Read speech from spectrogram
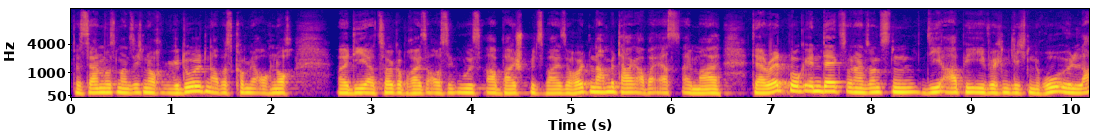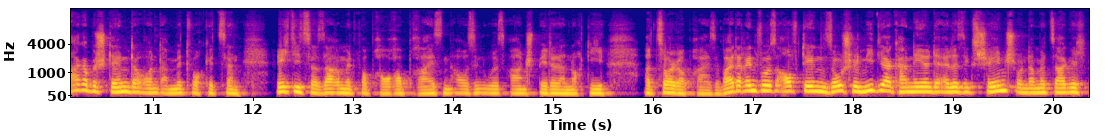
Bis dahin muss man sich noch gedulden, aber es kommen ja auch noch äh, die Erzeugerpreise aus den USA beispielsweise heute Nachmittag, aber erst einmal der Redbook Index und ansonsten die API wöchentlichen Rohöllagerbestände und am Mittwoch geht's dann richtig zur Sache mit Verbraucherpreisen aus den USA und später dann noch die Erzeugerpreise. Weitere Infos auf den Social Media Kanälen der Alice Exchange und damit sage ich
